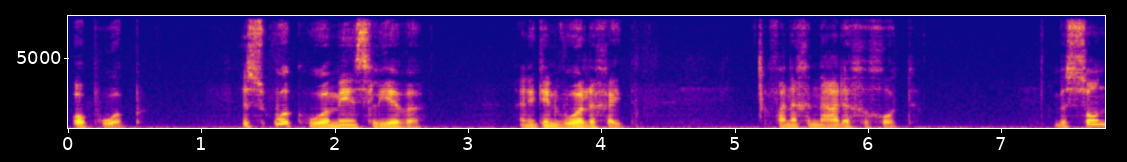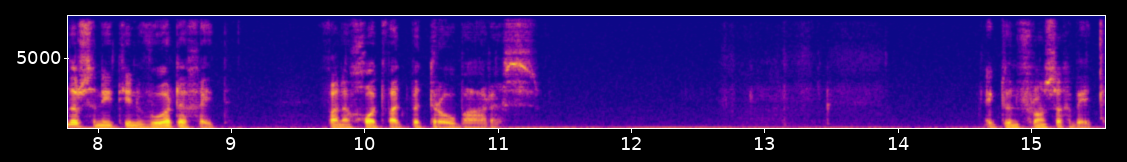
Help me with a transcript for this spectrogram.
op hoop. Is ook hoe 'n mens lewe in die teenwoordigheid van 'n genadige God besonder in die teenwoordigheid van 'n God wat betroubaar is. Ek doen vir ons gebed.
